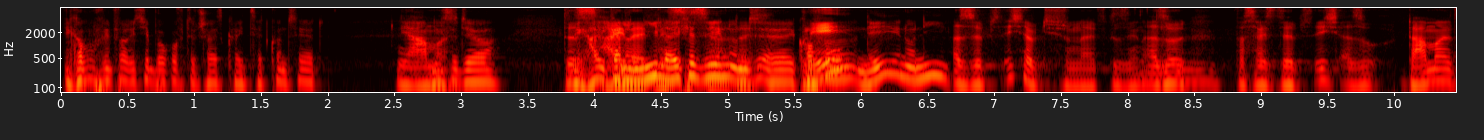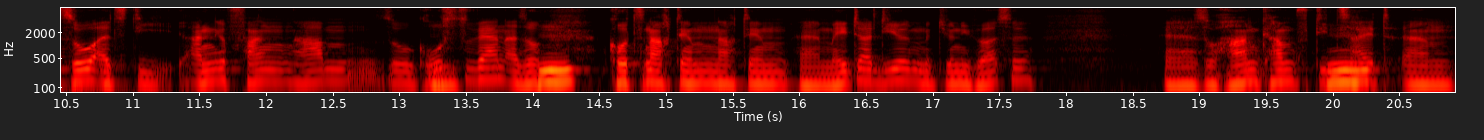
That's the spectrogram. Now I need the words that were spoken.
Ich habe auf jeden Fall richtig Bock auf das scheiß KIZ-Konzert. Ja, Ja, Mann. ja, Das ich habe noch nie live gesehen Jahr und äh, hoffe, Nee? nee, noch nie. Also selbst ich habe die schon live gesehen. Also Mhm. was heißt selbst ich? Also damals so, als die angefangen haben, so groß Mhm. zu werden, also Hm. kurz nach dem, nach dem äh, Major Deal mit Universal, äh, so Hahnkampf die Mhm. Zeit, ähm,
